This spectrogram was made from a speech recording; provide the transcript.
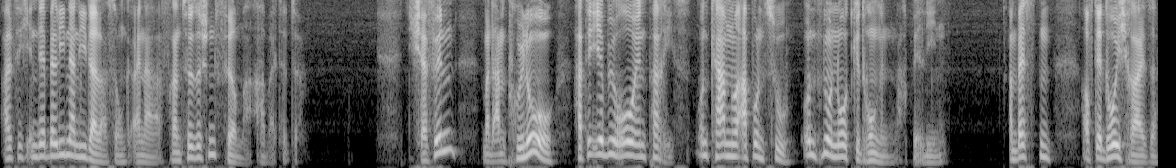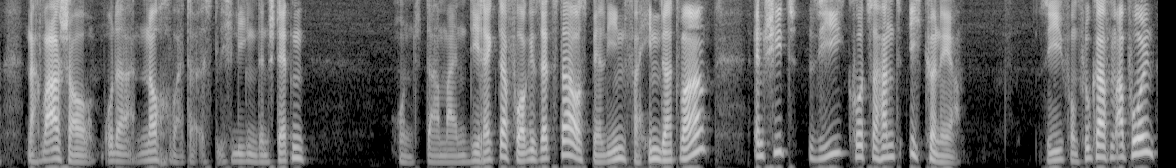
als ich in der Berliner Niederlassung einer französischen Firma arbeitete. Die Chefin, Madame Pruneau, hatte ihr Büro in Paris und kam nur ab und zu und nur notgedrungen nach Berlin. Am besten auf der Durchreise nach Warschau oder noch weiter östlich liegenden Städten. Und da mein direkter Vorgesetzter aus Berlin verhindert war, entschied sie kurzerhand, ich könne ja. Sie vom Flughafen abholen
